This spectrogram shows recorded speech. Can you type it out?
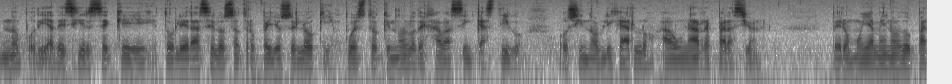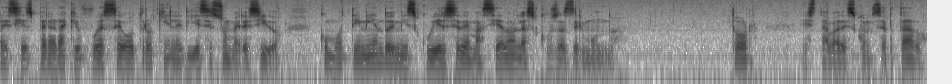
No podía decirse que tolerase los atropellos de Loki, puesto que no lo dejaba sin castigo o sin obligarlo a una reparación, pero muy a menudo parecía esperar a que fuese otro quien le diese su merecido, como temiendo inmiscuirse demasiado en las cosas del mundo. Thor estaba desconcertado.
